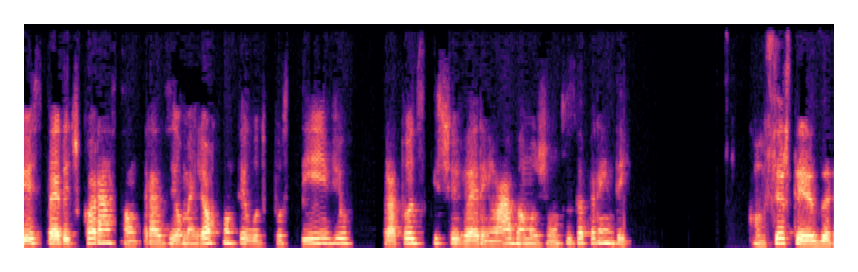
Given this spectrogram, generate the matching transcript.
e eu espero de coração trazer o melhor conteúdo possível para todos que estiverem lá, vamos juntos aprender. Com certeza.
